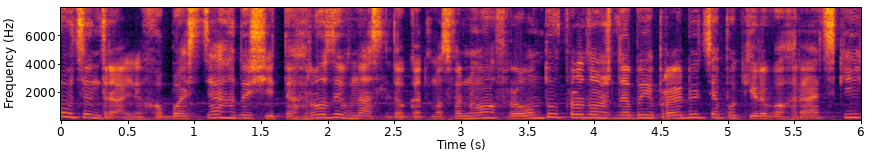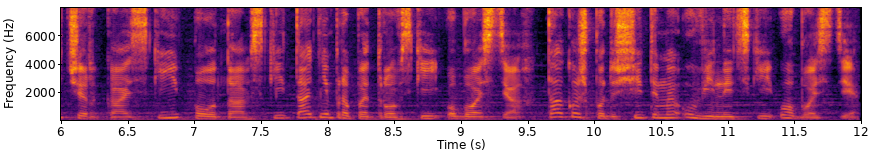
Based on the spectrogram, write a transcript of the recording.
У центральних областях дощі та грози внаслідок атмосферного фронту впродовж доби пройдуться по Кіровоградській, Черкаській, Полтавській та Дніпропетровській областях. Також подощитиме у Вінницькій області,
